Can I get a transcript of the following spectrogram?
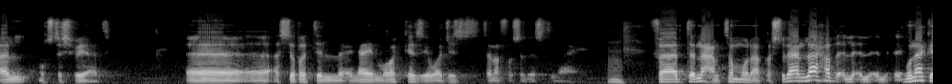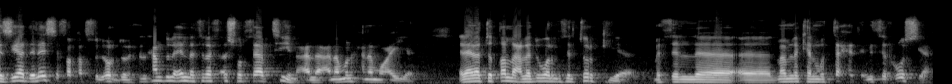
المستشفيات آه، أسرة العناية المركزة وأجهزة التنفس الاصطناعي. فنعم تم مناقشته الآن لاحظ هناك زيادة ليس فقط في الأردن الحمد لله إلا ثلاث أشهر ثابتين على على منحنى معين. الآن بتطلع على دول مثل تركيا مثل آه، المملكة المتحدة مثل روسيا.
